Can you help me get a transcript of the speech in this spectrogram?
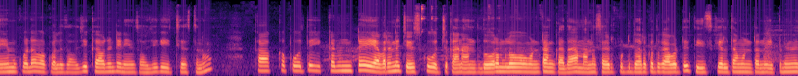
మేము కూడా ఒకవేళ సౌజీకి కావాలంటే నేను సౌజీకి ఇచ్చేస్తాను. కాకపోతే ఇక్కడ ఉంటే ఎవరైనా చేసుకోవచ్చు కానీ అంత దూరంలో ఉంటాం కదా మన సైడ్ ఫుడ్ దొరకదు కాబట్టి తీసుకెళ్తూ ఉంటాను. ఎప్పుడైనా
